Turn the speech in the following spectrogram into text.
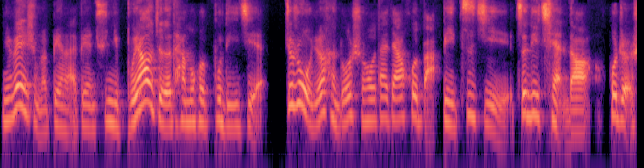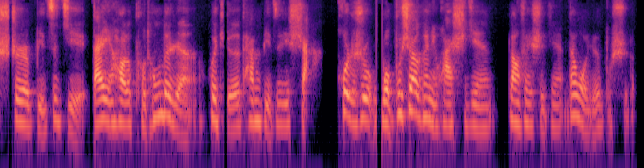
你为什么变来变去，你不要觉得他们会不理解。就是我觉得很多时候大家会把比自己资历浅的，或者是比自己打引号的普通的人，会觉得他们比自己傻，或者是我不需要跟你花时间，浪费时间。但我觉得不是的，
